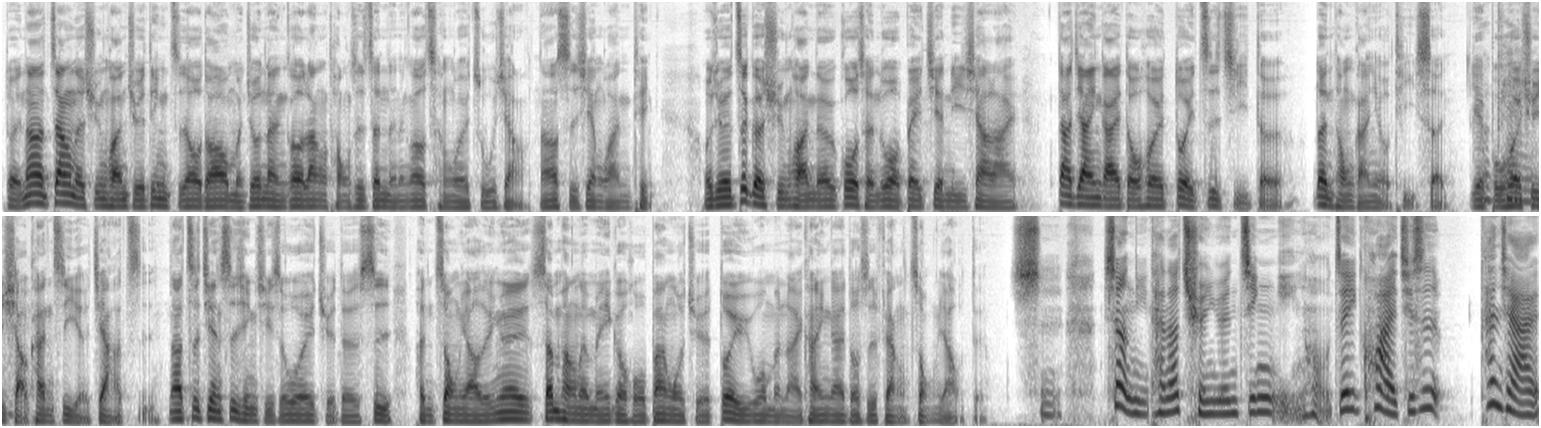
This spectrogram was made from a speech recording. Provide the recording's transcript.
对，那这样的循环决定之后的话，我们就能够让同事真的能够成为主角，然后实现完挺。我觉得这个循环的过程如果被建立下来，大家应该都会对自己的。认同感有提升，也不会去小看自己的价值。那这件事情其实我也觉得是很重要的，因为身旁的每一个伙伴，我觉得对于我们来看，应该都是非常重要的。是，像你谈到全员经营吼这一块，其实看起来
